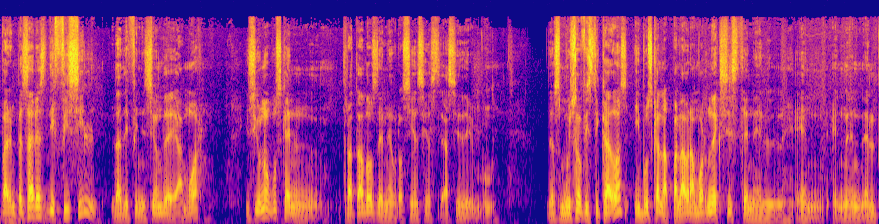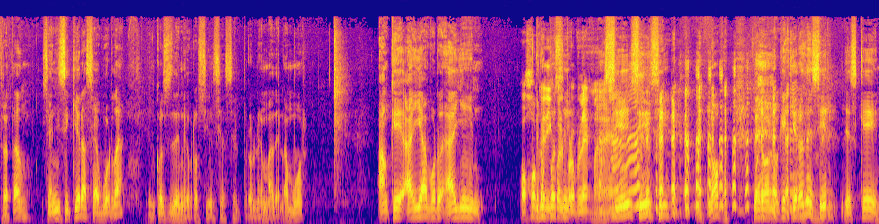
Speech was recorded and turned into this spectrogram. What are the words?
para empezar, es difícil la definición de amor. Y si uno busca en tratados de neurociencias de así de, de muy sofisticados y busca la palabra amor, no existe en el, en, en el tratado. O sea, ni siquiera se aborda en cosas de neurociencias el problema del amor. Aunque hay, hay Ojo que dijo el problema, ¿eh? Sí, sí, sí. No, pero lo que quiero decir es que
